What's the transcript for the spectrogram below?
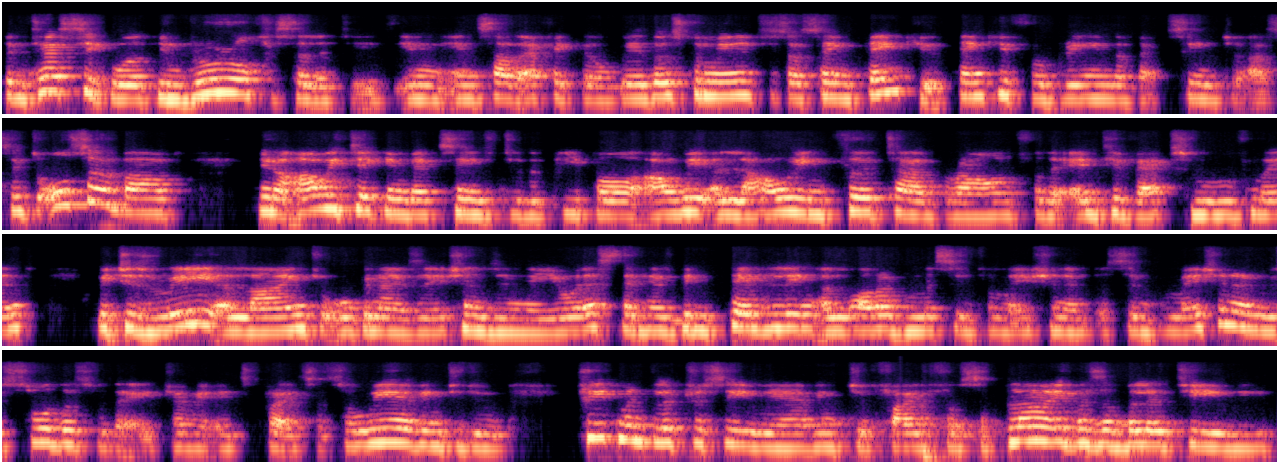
fantastic work in rural facilities in, in South Africa, where those communities are saying, thank you, thank you for bringing the vaccine to us. It's also about you know, are we taking vaccines to the people? Are we allowing fertile ground for the anti-vax movement, which is really aligned to organizations in the US that has been peddling a lot of misinformation and disinformation? And we saw this with the HIV AIDS crisis. So we're having to do treatment literacy, we're having to fight for supply visibility,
